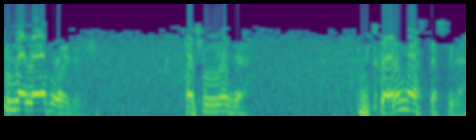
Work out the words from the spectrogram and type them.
Biz Allaha dua edirik. Lakin necə? Bütlərin vasitəsilə.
